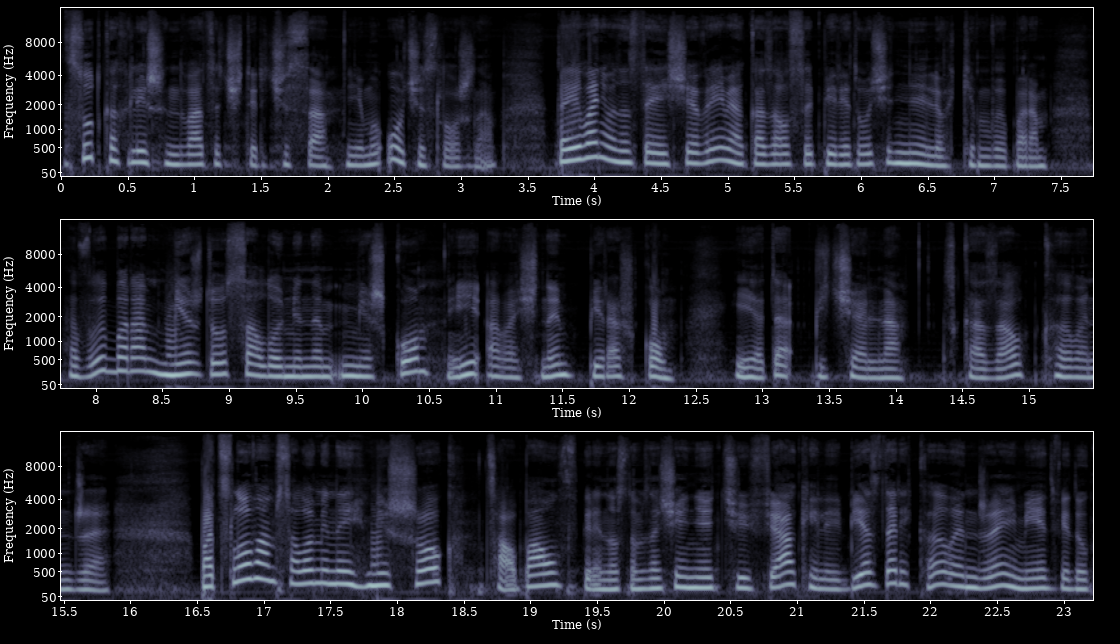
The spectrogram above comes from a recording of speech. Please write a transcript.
В сутках лишь 24 часа. Ему очень сложно. Тайвань в настоящее время оказался перед очень нелегким выбором. Выбором между соломенным мешком и овощным пирожком. И это печально, сказал КВНЖ. Под словом «соломенный мешок» «цаобао» в переносном значении «тюфяк» или «бездарь» КВНЖ имеет в виду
